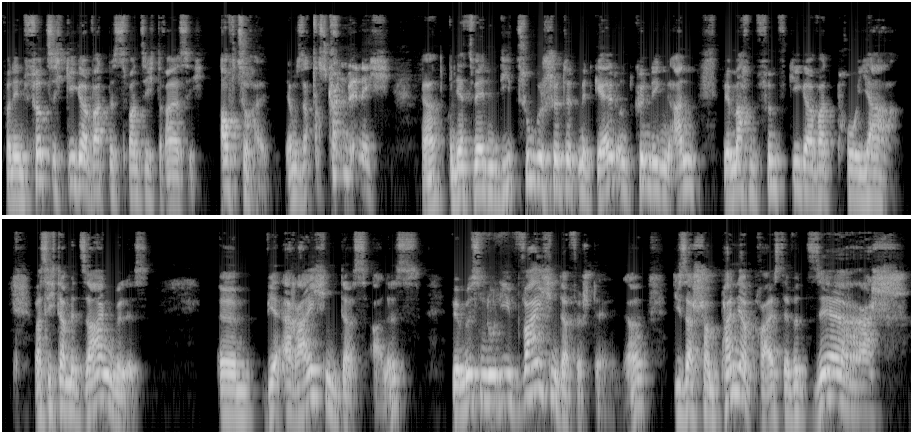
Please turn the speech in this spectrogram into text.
von den 40 Gigawatt bis 2030 aufzuhalten. Die haben gesagt, das können wir nicht. Ja, und jetzt werden die zugeschüttet mit Geld und kündigen an, wir machen fünf Gigawatt pro Jahr. Was ich damit sagen will ist, ähm, wir erreichen das alles. Wir müssen nur die Weichen dafür stellen. Ja? Dieser Champagnerpreis, der wird sehr rasch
